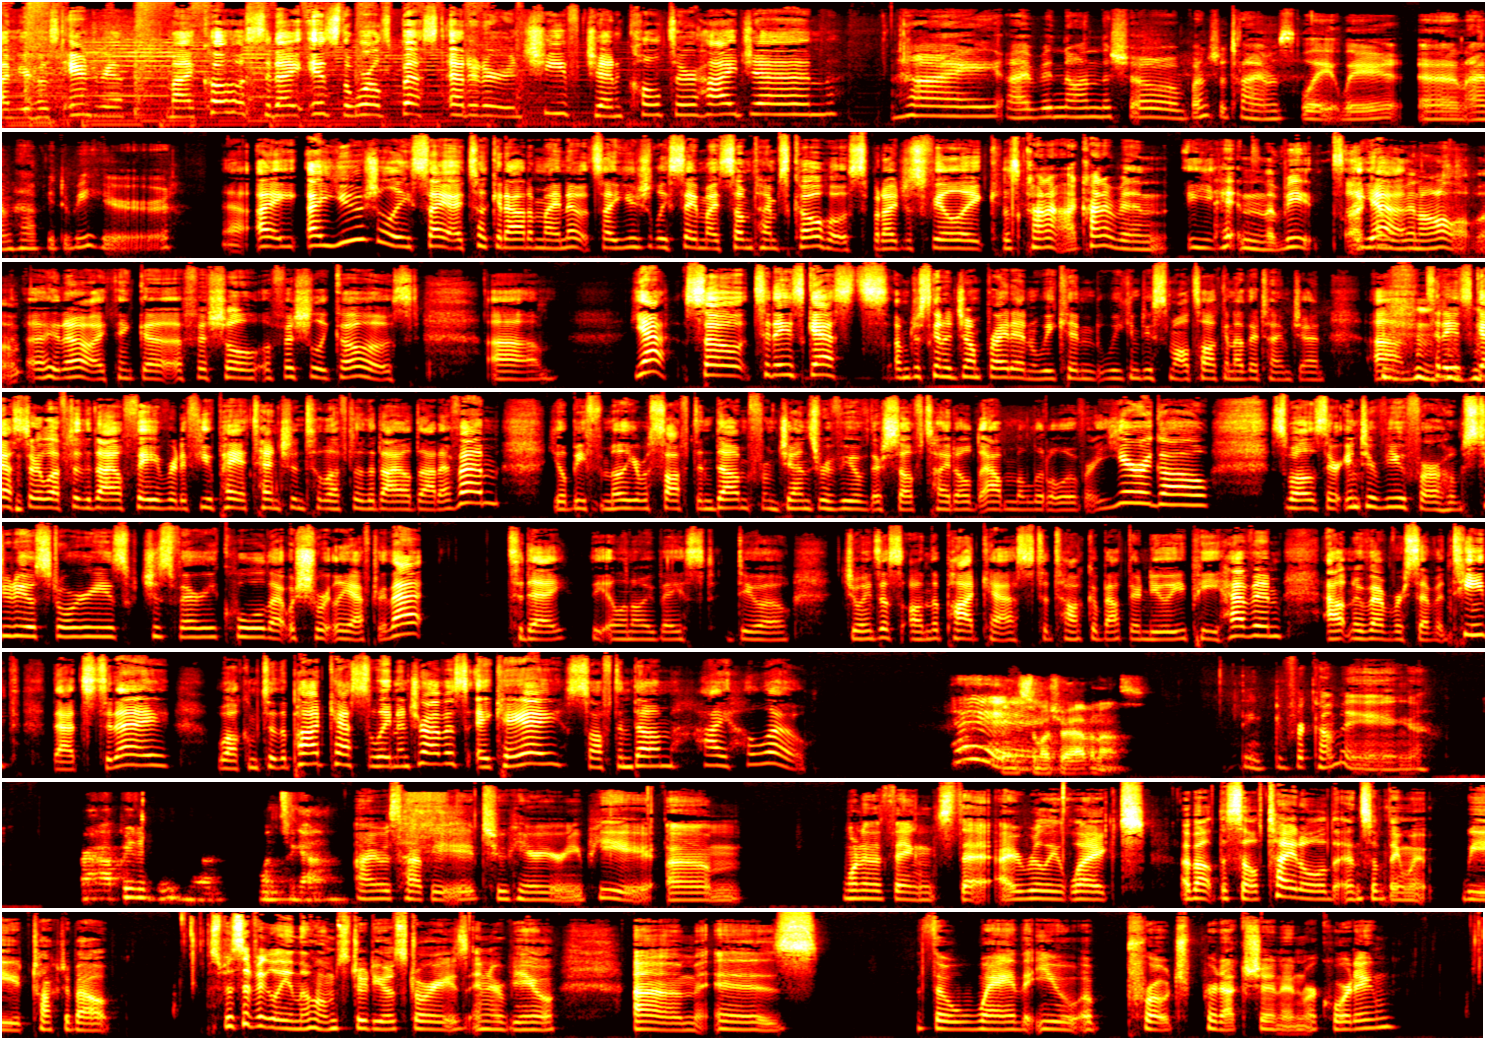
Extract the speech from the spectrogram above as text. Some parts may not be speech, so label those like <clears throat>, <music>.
I'm your host, Andrea. My co host today is the world's best editor in chief, Jenn Coulter. Hi, Jenn. Hi, I've been on the show a bunch of times lately, and I'm happy to be here. Yeah, I, I usually say I took it out of my notes. I usually say my sometimes co-host, but I just feel like it's kind of I kind of been hitting the beats. I yeah, kind of been all of them. I know. I think uh, official officially co-host. Um, yeah. So today's guests, I'm just going to jump right in. We can we can do small talk another time, Jenn. Um, <laughs> today's guests are Left of the Dial favorite. If you pay attention to Left of the Dial.fm, you'll be familiar with Soft and Dumb from Jenn's review of their self-titled album a little over a year ago, as well as their interview for our home studio stories, which is very cool. That was shortly after that. Today, the Illinois based duo joins us on the podcast to talk about their new EP, Heaven, out November 17th. That's today. Welcome to the podcast, Elaine and Travis, aka Soft and Dumb. Hi, hello. Hey. Thanks so much for having us. Thank you for coming. We're happy to be here once again. I was happy to hear your EP. Um, one of the things that I really liked about the self titled and something we talked about specifically in the home studio stories interview um, is the way that you approach production and recording.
